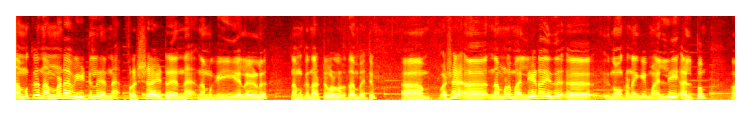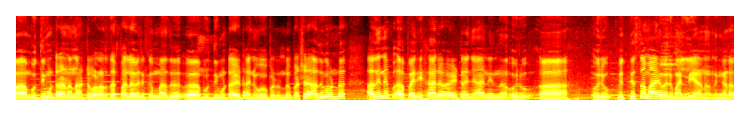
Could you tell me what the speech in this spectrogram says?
നമുക്ക് നമ്മുടെ വീട്ടിൽ തന്നെ ഫ്രഷായിട്ട് തന്നെ നമുക്ക് ഈ ഇലകൾ നമുക്ക് നട്ട് വളർത്താൻ പറ്റും. പക്ഷേ നമ്മൾ മല്ലിയുടെ ഇത് നോക്കണമെങ്കിൽ മല്ലി അല്പം ബുദ്ധിമുട്ടാണ് നട്ടു വളർത്താൻ. പലവർക്കും അത് ബുദ്ധിമുട്ടായിട്ട് അനുഭവപ്പെടുന്നുണ്ട്. പക്ഷേ അതുകൊണ്ട് അതിന് പരിഹാരമായിട്ട് ഞാൻ ഇന്ന് ഒരു ഒരു വ്യത്യസ്തമായ ഒരു മല്ലിയാണ് നിങ്ങളുടെ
